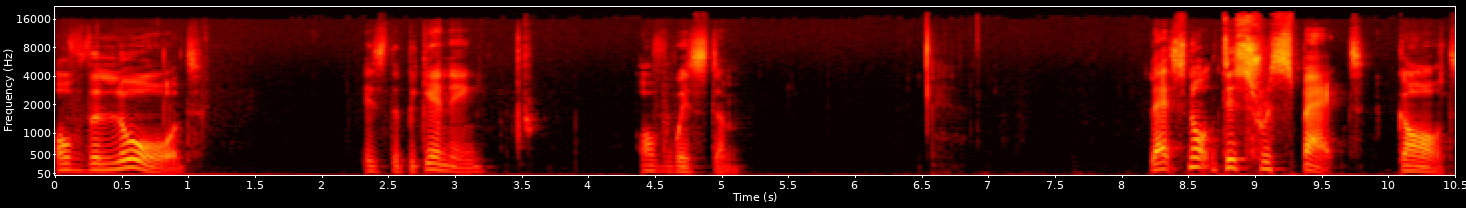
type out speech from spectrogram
of the Lord is the beginning of wisdom. Let's not disrespect God.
